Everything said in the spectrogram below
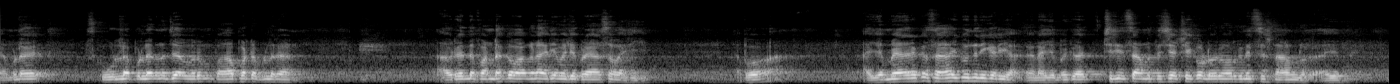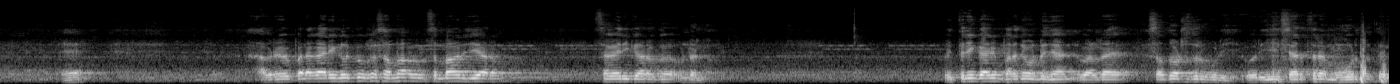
നമ്മൾ സ്കൂളിലെ പിള്ളേരെന്ന് വെച്ചാൽ വെറും പാവപ്പെട്ട പിള്ളേരാണ്. അവരെന്താ ഫണ്ടൊക്കെ വാങ്ങണ കാര്യം വലിയ പ്രയാസമായിരിക്കും. അപ്പോൾ ഐ എം എ അതിനൊക്കെ സഹായിക്കുമെന്ന് എനിക്കറിയാം. കാരണം ഐ എം എക്ക് ഇച്ചിരി സാമ്പത്തിക ശേഷിയൊക്കെ ഉള്ള ഒരു ഓർഗനൈസേഷൻ ആണല്ലോ ഐ എം എ. അവർ പല കാര്യങ്ങൾക്കൊക്കെ സംഭാവ സംഭാവന ചെയ്യാറും സഹകരിക്കാറൊക്കെ ഉണ്ടല്ലോ. ഇത്രയും കാര്യം പറഞ്ഞുകൊണ്ട് ഞാൻ വളരെ സന്തോഷത്തോടു കൂടി ഒരു ഈ ചരിത്ര മുഹൂർത്തത്തിൽ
